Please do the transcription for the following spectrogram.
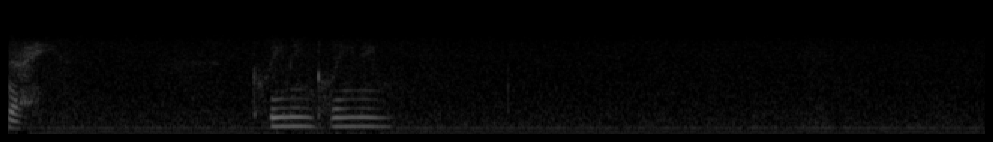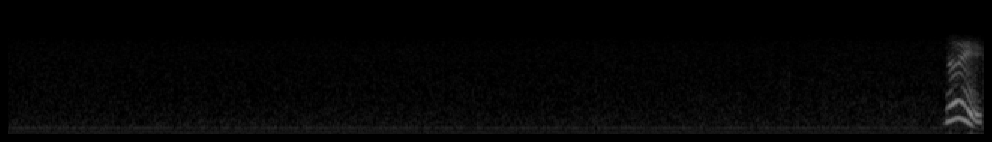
Nice. Cleaning, cleaning. Nice.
